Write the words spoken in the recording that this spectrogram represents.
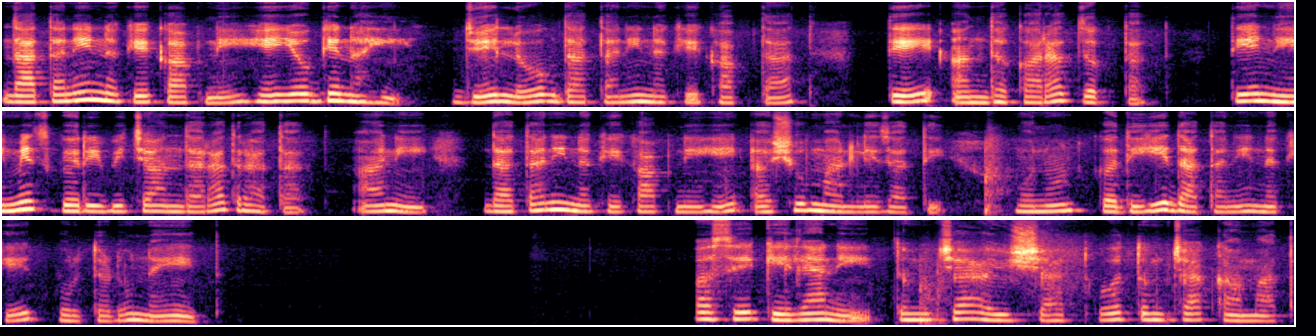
दाताने नखे कापणे हे योग्य नाही. जे लोक दाताने नखे कापतात ते अंधकारात जगतात. ते नेहमीच गरिबीच्या अंधारात राहतात. आणि दाताने नखे कापणे हे अशुभ मानले जाते. म्हणून कधीही दाताने नखे कुरतडू नयेत. असे केल्याने तुमच्या आयुष्यात व तुमच्या कामात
